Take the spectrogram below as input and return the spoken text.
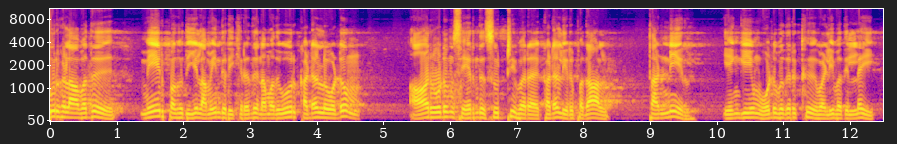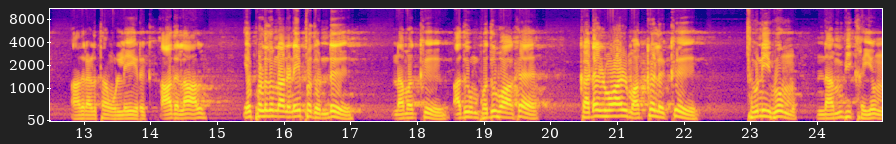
ஊர்களாவது மேற்பகுதியில் அமைந்திருக்கிறது. நமது ஊர் கடலோடும் ஆறோடும் சேர்ந்து சுற்றி வர கடல் இருப்பதால் தண்ணீர் எங்கேயும் ஓடுவதற்கு வழிவதில்லை. அதனால் தான் உள்ளே இருக்கு. ஆதலால் எப்பொழுதும் நான் நினைப்பதுண்டு நமக்கு அதுவும் பொதுவாக கடல்வாழ் மக்களுக்கு துணிவும் நம்பிக்கையும்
